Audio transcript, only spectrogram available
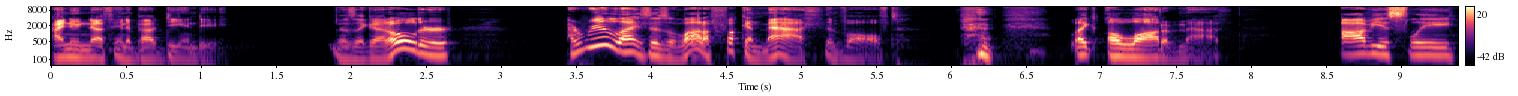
I knew nothing about D&D. As I got older, I realized there's a lot of fucking math involved. like a lot of math. Obviously,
